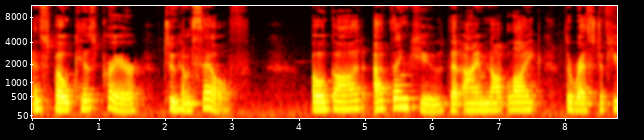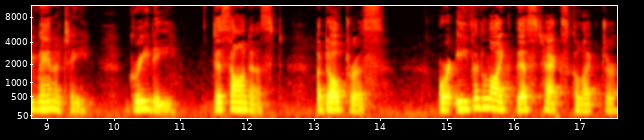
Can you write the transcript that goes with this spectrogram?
and spoke his prayer to himself. O oh God, I thank you that I am not like the rest of humanity, greedy, dishonest, adulterous, or even like this tax collector.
